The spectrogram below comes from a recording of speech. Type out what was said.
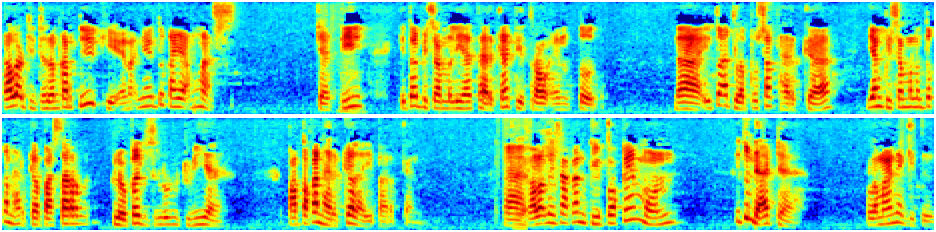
kalau di dalam kartu Yugi, enaknya itu kayak emas. Jadi, kita bisa melihat harga di Troll and Tooth. Nah, itu adalah pusat harga yang bisa menentukan harga pasar global di seluruh dunia. Patokan harga lah ibaratkan. Nah, Ya. kalau misalkan di Pokemon, itu enggak ada. Kelemahannya gitu.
